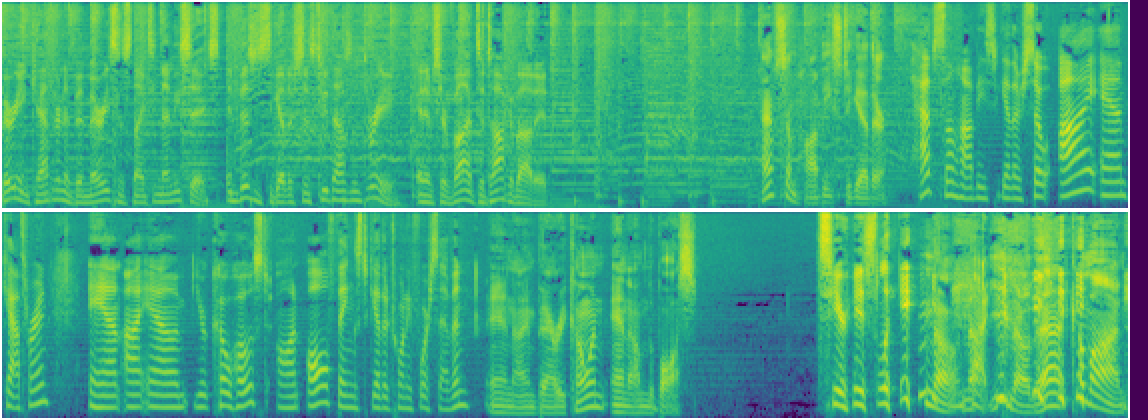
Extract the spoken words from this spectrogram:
Barry and Catherine have been married since 1996, in business together since 2003, and have survived to talk about it. Have some hobbies together. have some hobbies together. So I am Catherine, and I am your co-host on all things Together twenty four seven. And I'm Barry Cohen, and I'm the boss. Seriously, No, not you know that. Come on.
